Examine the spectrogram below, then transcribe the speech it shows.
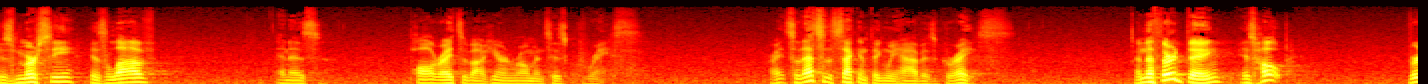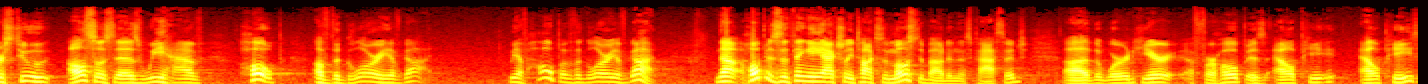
His mercy, His love, and as Paul writes about here in Romans, his grace. Right? So that's the second thing we have is grace. And the third thing is hope. Verse 2 also says we have hope of the glory of God. We have hope of the glory of God. Now, hope is the thing he actually talks the most about in this passage. Uh, the word here for hope is elpis,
